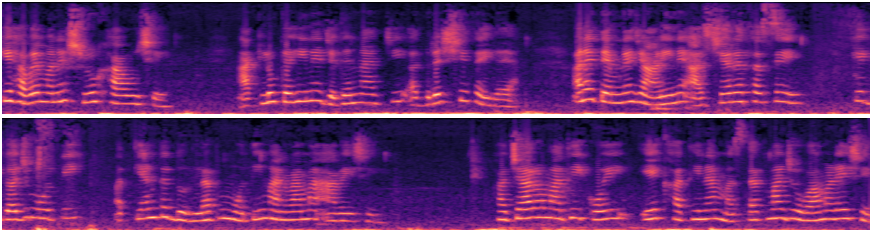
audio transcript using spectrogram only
કે હવે મને શું ખાવું છે. આટલું કહીને જગન્નાથજી અદૃશ્ય થઈ ગયા અને તેમને જાણીને આશ્ચર્ય થશે કે ગજમોતી અત્યંત દુર્લભ મોતી માનવામાં આવે છે. હજારોમાંથી કોઈ એક હાથીના મસ્તકમાં જોવા મળે છે.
